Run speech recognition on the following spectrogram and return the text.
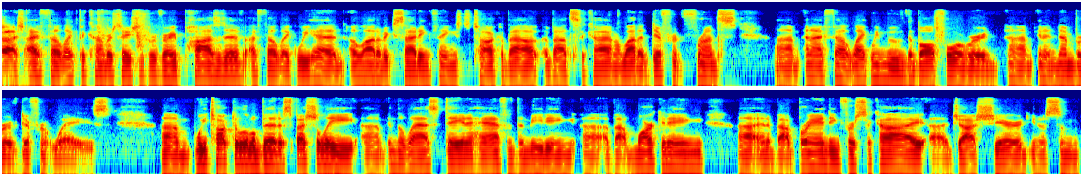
Gosh, I felt like the conversations were very positive. I felt like we had a lot of exciting things to talk about about Sakai on a lot of different fronts, um, and I felt like we moved the ball forward um, in a number of different ways. Um, we talked a little bit, especially um, in the last day and a half of the meeting, uh, about marketing uh, and about branding for Sakai. Uh, Josh shared, you know, some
